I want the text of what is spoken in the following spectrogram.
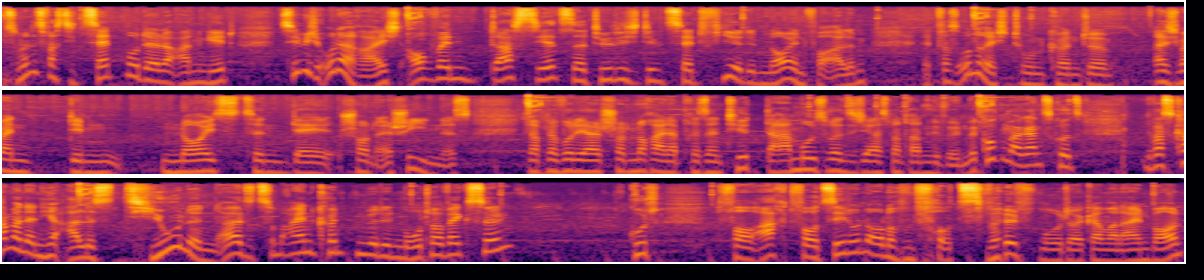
zumindest was die Z-Modelle angeht, ziemlich unerreicht. Auch wenn das jetzt natürlich dem Z4, dem neuen vor allem, etwas Unrecht tun könnte. Also ich meine, dem neuesten, der schon erschienen ist. Ich glaube, da wurde ja schon noch einer präsentiert. Da muss man sich erstmal dran gewöhnen. Wir gucken mal ganz kurz, was kann man denn hier alles tunen? Also zum einen könnten wir den Motor wechseln. Gut, V8, V10 und auch noch einen V12-Motor kann man einbauen.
